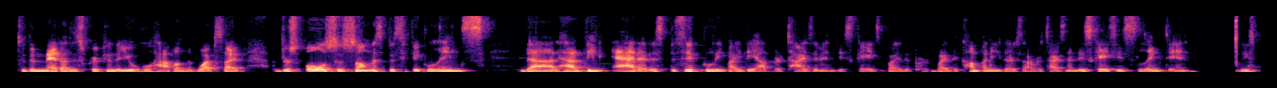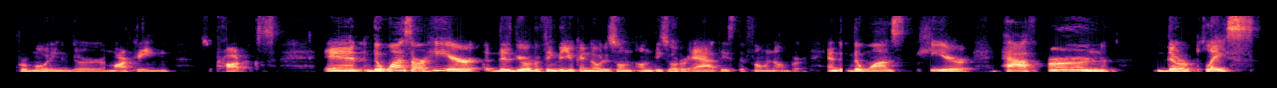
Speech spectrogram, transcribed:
to the meta description that you will have on the website, but there's also some specific links that have been added specifically by the advertiser in this case, by the, by the company that is advertising. In this case, it's LinkedIn, is promoting their marketing products. And the ones are here, the, the other thing that you can notice on, on this other ad is the phone number. And the ones here have earned their place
